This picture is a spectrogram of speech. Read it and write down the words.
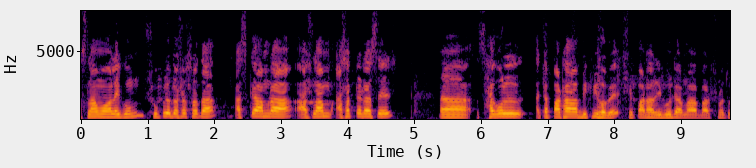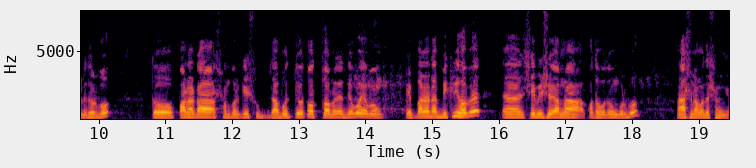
আসসালামু আলাইকুম। সুপ্রিয় দর্শক শ্রোতা আজকে আমরা আসলাম আশার ট্রেডার্সের ছাগল একটা পাঠা বিক্রি হবে। সেই পাঠার রিভিউটা আমরা আপনার সামনে তুলে ধরবো। তো পাঠাটা সম্পর্কে যাবতীয় তথ্য আপনাদের দেবো এবং এই পাঠাটা বিক্রি হবে সে বিষয়ে আমরা কথোপকথন করব। আসুন আমাদের সঙ্গে।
